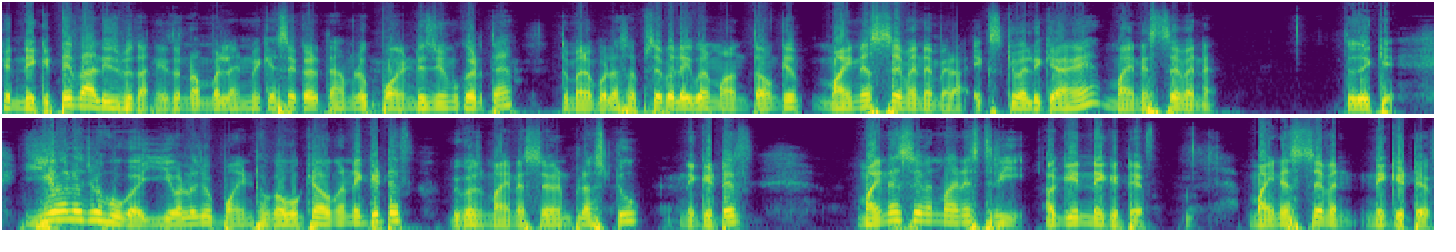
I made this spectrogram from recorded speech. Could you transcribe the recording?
कि नेगेटिव वैल्यूज़ बतानी है तो नंबर लाइन में कैसे करते हैं हम लोग? पॉइंट रिज्यूम करते हैं। तो मैंने बोला, सबसे पहले एक बार मानता हूँ कि माइनस सेवन है मेरा। एक्स की वैल्यू क्या है? माइनस सेवन है। तो देखिए, ये वाला जो होगा, ये वाला जो पॉइंट होगा, वो क्या होगा? Negative because minus seven plus two negative minus seven minus three again negative minus seven negative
